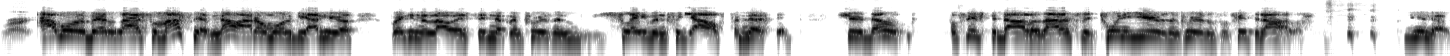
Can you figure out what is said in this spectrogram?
Right. I want a better life for myself. No, I don't want to be out here breaking the law and sitting up in prison slaving for y'all for nothing. Sure don't. For fifty dollars, I done spent twenty years in prison for fifty dollars. you know,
